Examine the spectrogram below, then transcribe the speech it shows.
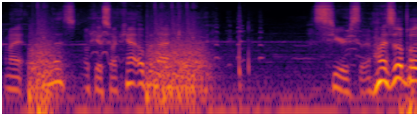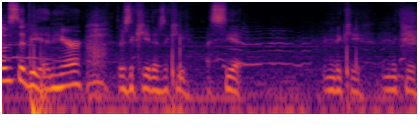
Can I open this? Okay, so I can't open that door. Seriously, am I supposed to be in here? there's a key, there's a key. I see it. Give me the key. Give me the key.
